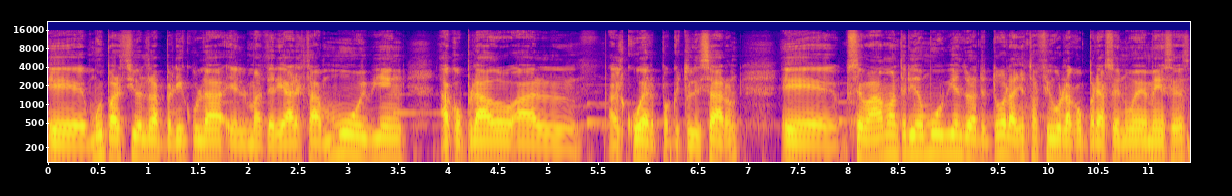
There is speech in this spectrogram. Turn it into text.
Eh, muy parecido al de la película, el material está muy bien acoplado al, cuerpo que utilizaron. Eh, se ha mantenido muy bien durante todo el año. Esta figura la compré hace nueve meses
